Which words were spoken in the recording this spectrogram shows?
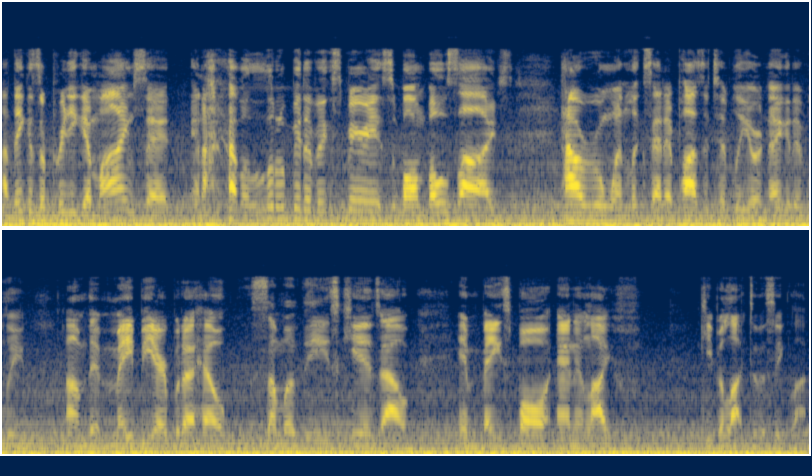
I think it's a pretty good mindset. And I have a little bit of experience on both sides, how everyone looks at it positively or negatively, um, that may be able to help some of these kids out in baseball and in life. Keep it locked to the Seek Lock.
